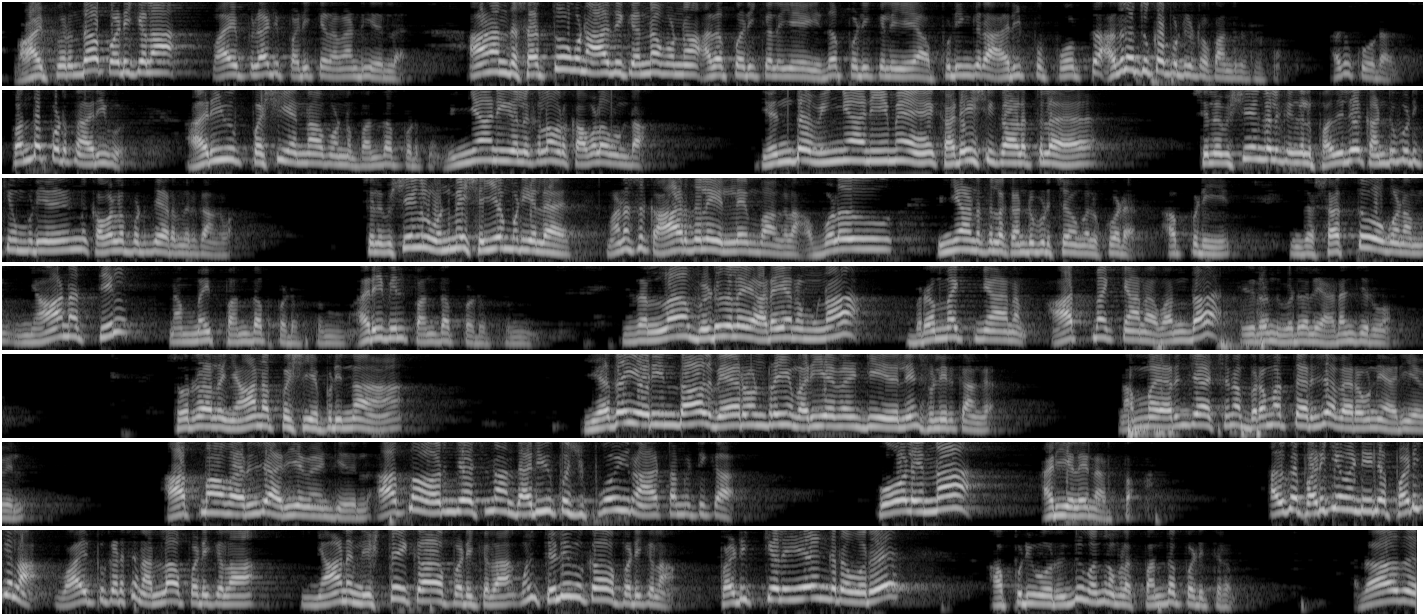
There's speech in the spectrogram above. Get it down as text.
வாய்ப்பு இருந்தால் படிக்கலாம். வாய்ப்பு இல்லாட்டி படிக்க வேண்டியதில்லை ஆனால் அந்த சத்துவகுண ஆதிக்கு என்ன பண்ணும்? அதை படிக்கலையே இதை படிக்கலையே அப்படிங்கிற அரிப்பு போட்டு அதில் துக்கப்பட்டுக்கிட்டு உட்காந்துக்கிட்டு இருக்கும் அது கூடாது. பந்தப்படுத்தும் அறிவு. அறிவு பசி என்ன பண்ணும்? பந்தப்படுத்தும். விஞ்ஞானிகளுக்கெல்லாம் ஒரு கவலை உண்டாம். எந்த விஞ்ஞானியுமே கடைசி காலத்தில் சில விஷயங்களுக்கு எங்களுக்கு பதிலே கண்டுபிடிக்க முடியலன்னு கவலைப்பட்டுதே இறந்துருக்காங்களாம். சில விஷயங்கள் ஒன்றுமே செய்ய முடியலை மனசுக்கு ஆறுதலே இல்லைம்பாங்களாம். அவ்வளவு விஞ்ஞானத்தில் கண்டுபிடிச்சவங்க கூட. அப்படி இந்த சத்துவ குணம் ஞானத்தில் நம்மை பந்தப்படுத்தும் அறிவில் பந்தப்படுத்தும். இதெல்லாம் விடுதலை அடையணும்னா பிரம்ம ஜானம் ஆத்ம ஜானம் வந்தால் இதுலேருந்து விடுதலை அடைஞ்சிருவோம். சொல்கிறால ஞானப்பசி எப்படின்னா எதை அறிந்தால் வேறொன்றையும் அறிய வேண்டியதில்லைன்னு சொல்லியிருக்காங்க. நம்ம அறிஞ்சாச்சுன்னா பிரம்மத்தை அறிஞ்சால் வேற ஒன்றையும் அறியவில்லை. ஆத்மாவை அறிஞ்சு அறிய வேண்டியதில்லை. ஆத்மாவை அறிஞ்சாச்சுன்னா அந்த அறிவு பசி போயிடும் ஆட்டோமேட்டிக்காக போகலைன்னா அறியலைன்னு அர்த்தம். அதுக்கு படிக்க வேண்டியதில்லை படிக்கலாம். வாய்ப்பு கிடச்சா நல்லா படிக்கலாம். ஞான நிஷ்டைக்காக படிக்கலாம். கொஞ்சம் தெளிவுக்காக படிக்கலாம். படிக்கலையேங்கிற ஒரு அப்படி ஒரு இது வந்து நம்மளை பந்தப்படுத்திடும் அதாவது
